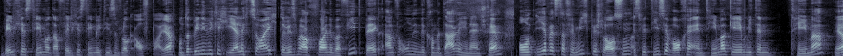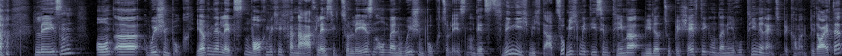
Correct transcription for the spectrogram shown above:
welches Thema oder auf welches Thema ich diesen Vlog aufbaue. Ja? Und da bin ich wirklich ehrlich zu euch, euch. Da willst du mir auch freuen über Feedback. Einfach unten in die Kommentare hineinschreiben. Und ich habe jetzt da für mich beschlossen, es wird diese Woche ein Thema geben mit dem Thema ja, Lesen und äh, Vision Book. Ich habe in den letzten Wochen wirklich vernachlässigt zu lesen und mein Vision Book zu lesen. Und jetzt zwinge ich mich dazu, mich mit diesem Thema wieder zu beschäftigen und eine Routine reinzubekommen. Bedeutet,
